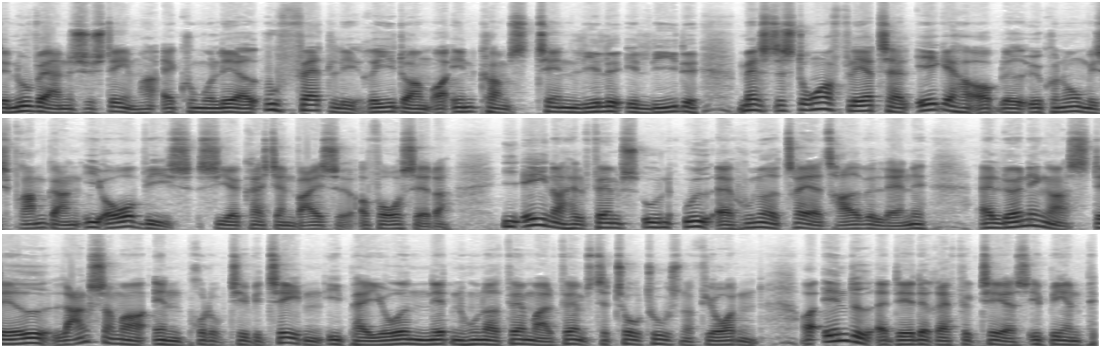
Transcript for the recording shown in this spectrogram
Det nuværende system har akkumuleret ufattelig rigdom og indkomst til en lille elite, mens det store flertal ikke har oplevet økonomisk fremgang i overvis, siger Christian Weisse og fortsætter. I 91 ud af 133 lande er lønninger steget langsommere end produktiviteten i perioden 1995 til 2014, og intet af dette reflekteres i BNP.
